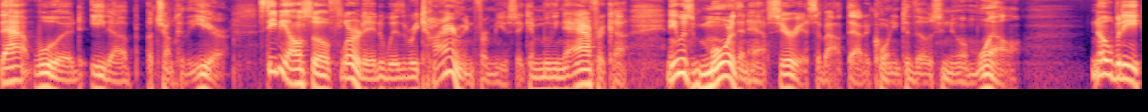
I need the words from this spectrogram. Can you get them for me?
That would eat up a chunk of the year. Stevie also flirted with retiring from music and moving to Africa, and he was more than half serious about that, according to those who knew him well. Nobody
